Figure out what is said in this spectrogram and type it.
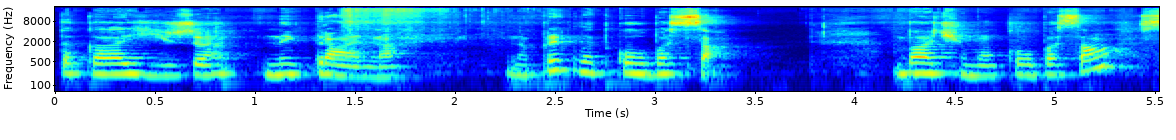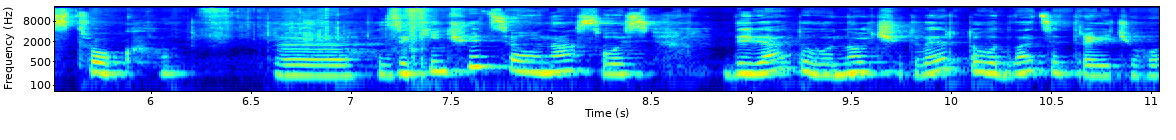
така їжа нейтральна. Наприклад, ковбаса. Бачимо, ковбаса, строк е, закінчується у нас ось 9.04.23.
